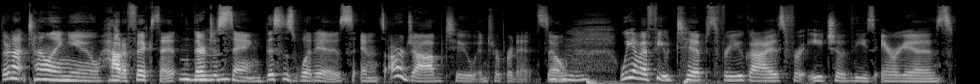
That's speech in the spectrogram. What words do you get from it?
They're not telling you how to fix it. They're just saying this is what is, and it's our job to interpret it. So we have a few tips for you guys for each of these areas.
